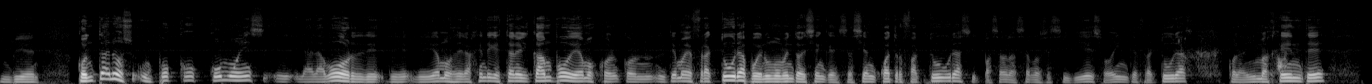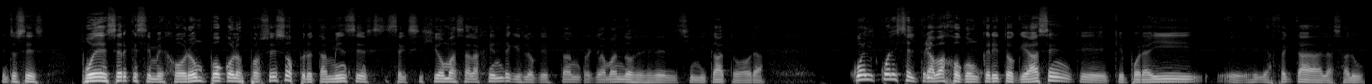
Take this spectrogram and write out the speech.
Bien. Contanos un poco cómo es eh, la labor de, digamos, de la gente que está en el campo, digamos, con, con, el tema de fractura, porque en un momento decían que se hacían cuatro fracturas y pasaron a hacer, no sé si 10 o 20 fracturas con la misma gente. Entonces, puede ser que se mejoró un poco los procesos, pero también se, se exigió más a la gente, que es lo que están reclamando desde el sindicato. Ahora, ¿Cuál, ¿Cuál es el trabajo concreto que hacen que, que por ahí eh, le afecta a la salud?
